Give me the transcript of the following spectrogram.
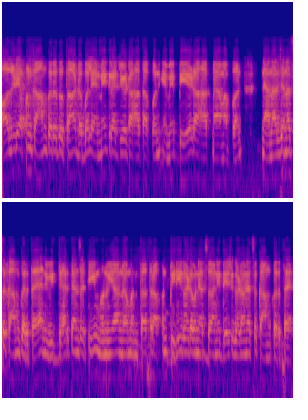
ऑलरेडी आपण काम करत होता. डबल एम ए ग्रॅज्युएट आहात आपण. एम ए बी एड आहात मॅम आपण. ज्ञानार्जनाचं काम करताय आणि विद्यार्थ्यांसाठी म्हणूया न म्हणता तर आपण पिढी घडवण्याचं आणि देश घडवण्याचं काम करताय.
